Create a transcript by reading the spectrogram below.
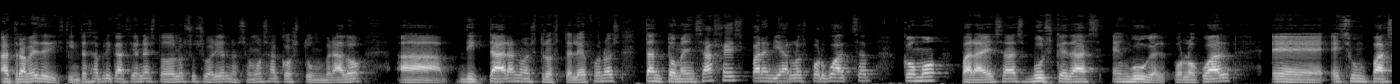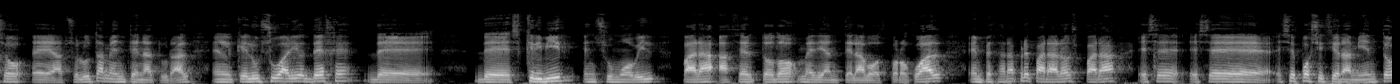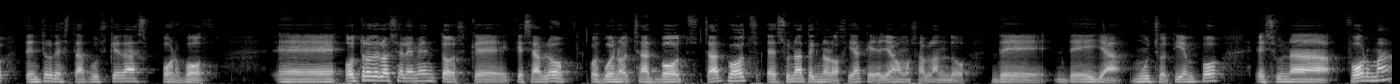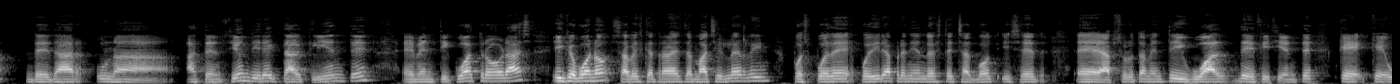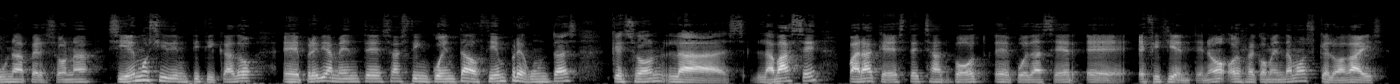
a través de distintas aplicaciones todos los usuarios nos hemos acostumbrado a dictar a nuestros teléfonos tanto mensajes para enviarlos por WhatsApp como para esas búsquedas en Google, por lo cual eh, es un paso eh, absolutamente natural en el que el usuario deje de, de escribir en su móvil para hacer todo mediante la voz. Por lo cual, empezar a prepararos para ese, ese, ese posicionamiento dentro de estas búsquedas por voz. Eh, otro de los elementos que, que, se habló, pues bueno, chatbots. Chatbots es una tecnología que ya llevamos hablando de, de ella mucho tiempo. Es una forma de dar una atención directa al cliente en 24 horas y que bueno, sabéis que a través del Machine Learning pues puede, puede ir aprendiendo este chatbot y ser eh, absolutamente igual de eficiente que, que, una persona si hemos identificado eh, previamente esas 50 o 100 preguntas que son las, la base para que este chatbot eh, pueda ser eficiente, ¿no? Os recomendamos que lo hagáis.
